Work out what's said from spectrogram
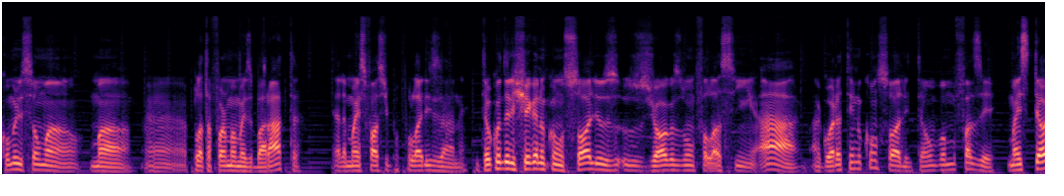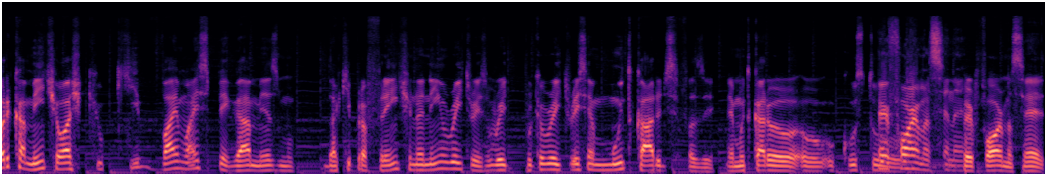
como eles são uma, uma eh, plataforma mais barata, ela é mais fácil de popularizar, né? Então quando ele chega no console, os, os jogos vão falar assim: ah, agora tem no console, então vamos fazer. Mas teoricamente eu acho que o que vai mais pegar mesmo daqui pra frente não é nem o Ray Tracing, o Ray- porque o Ray Tracing é muito caro de se fazer. É muito caro o, o- o custo... Performance, né? Performance, é.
